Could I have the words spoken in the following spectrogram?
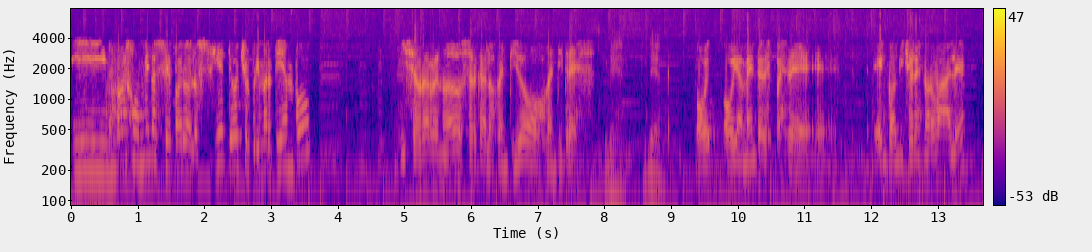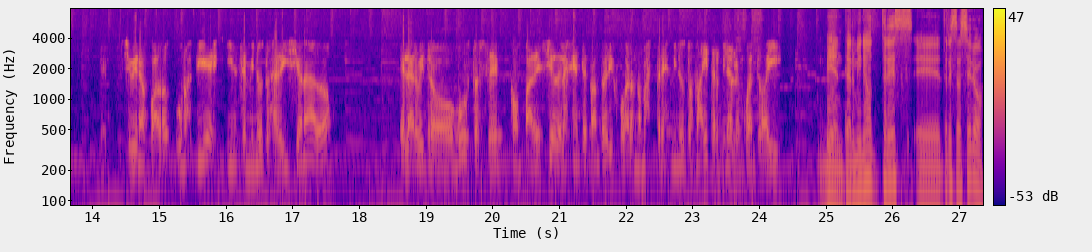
Y más o menos se paró a los 7, 8 el primer tiempo y se habrá reanudado cerca de los 22, 23. Bien, bien. obviamente después de, eh, en condiciones normales, si hubieran jugado unos 10, 15 minutos adicionados, el árbitro Bustos se compadeció de la gente de Pampero y jugaron nomás 3 minutos más y terminó el encuentro ahí. Bien, ¿terminó 3, eh, 3 a 0?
